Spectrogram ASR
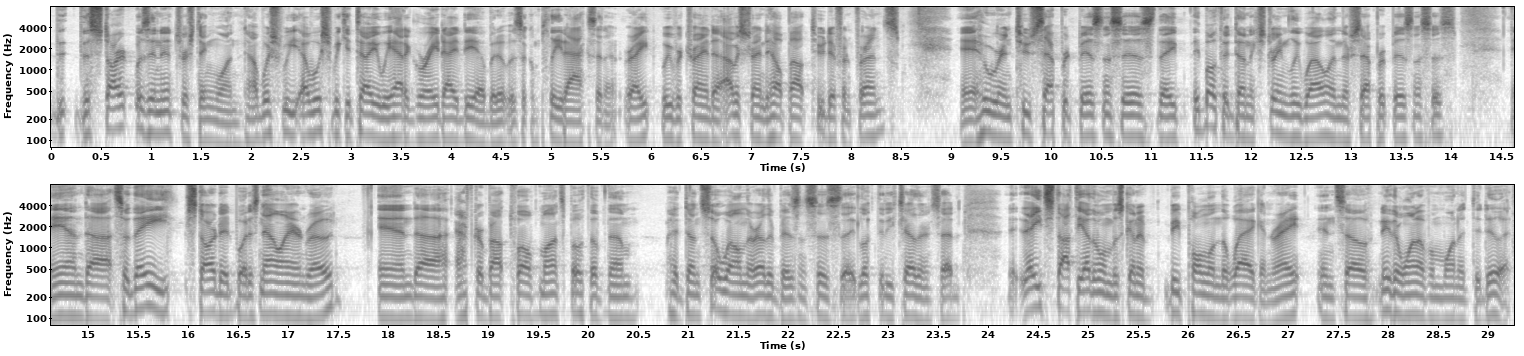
the, the start was an interesting one. I wish we I wish we could tell you we had a great idea, but it was a complete accident. Right? We were trying to. I was trying to help out two different friends, uh, who were in two separate businesses. They they both had done extremely well in their separate businesses, and uh, so they started what is now Iron Road. And uh, after about 12 months, both of them had done so well in their other businesses, they looked at each other and said, they each thought the other one was going to be pulling the wagon, right? And so neither one of them wanted to do it.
